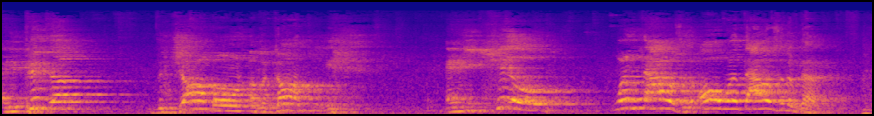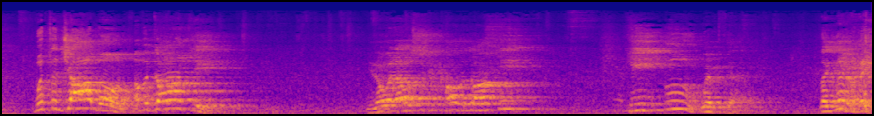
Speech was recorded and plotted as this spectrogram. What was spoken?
And he picked up the jawbone of a donkey. And he killed 1,000, all 1,000 of them, with the jawbone of a donkey. You know what else you can call a donkey? He ooh whipped them. Like literally,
